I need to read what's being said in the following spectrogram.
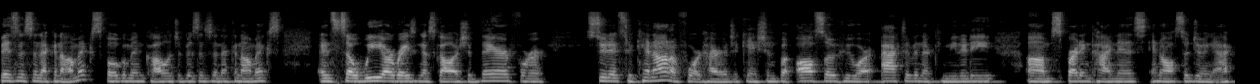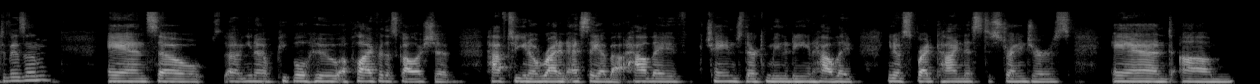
Business and Economics, Fogelman College of Business and Economics, and so we are raising a scholarship there for students who cannot afford higher education, but also who are active in their community, um, spreading kindness and also doing activism. And so, uh, you know, people who apply for the scholarship have to, you know, write an essay about how they've changed their community and how they've, you know, spread kindness to strangers. And um,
